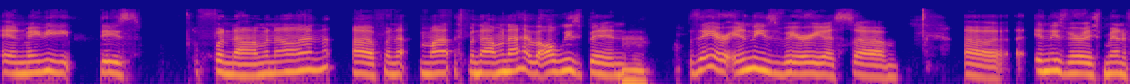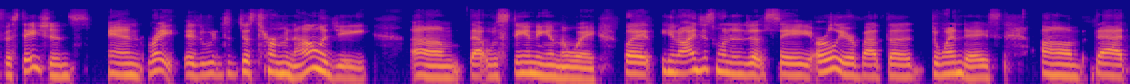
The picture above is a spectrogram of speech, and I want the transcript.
and maybe these phenomenon uh phen- phenomena have always been Mm, there in these various um uh in these various manifestations and right it was just terminology um that was standing in the way but you know i just wanted to say earlier about the duendes um that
